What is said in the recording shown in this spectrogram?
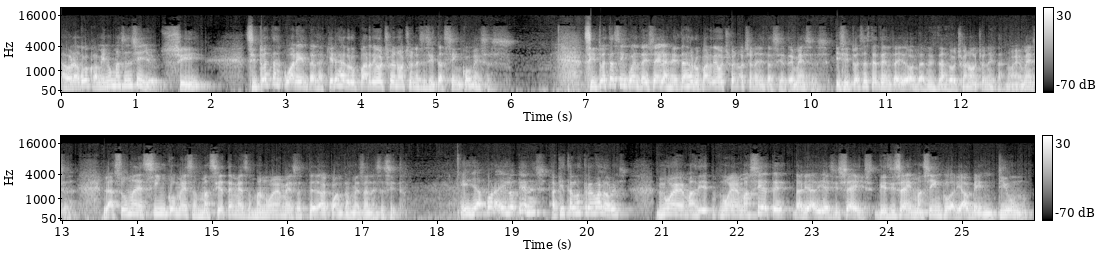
¿Habrá otro camino más sencillo? Sí. Si tú estas 40 las quieres agrupar de 8 en 8, necesitas 5 mesas. Si tú estas 56 las necesitas agrupar de 8 en 8, necesitas 7 mesas. Y si tú estas 72 las necesitas de 8 en 8, necesitas 9 mesas. La suma de 5 mesas más 7 mesas más 9 mesas te da cuántas mesas necesitas. Y ya por ahí lo tienes. Aquí están los tres valores. 9 más, 9 más 7 daría 16. 16 más 5 daría 21.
